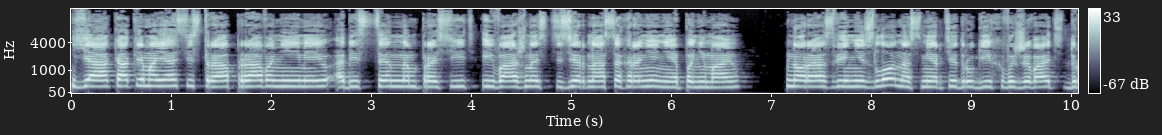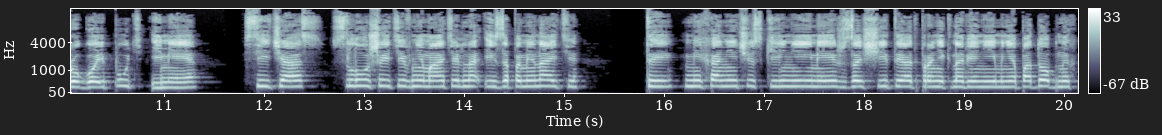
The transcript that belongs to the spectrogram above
«Я, как и моя сестра, права не имею о бесценном просить и важность зерна сохранения понимаю. Но разве не зло на смерти других выживать другой путь имея? Сейчас слушайте внимательно и запоминайте. Ты механически не имеешь защиты от проникновений мне подобных,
